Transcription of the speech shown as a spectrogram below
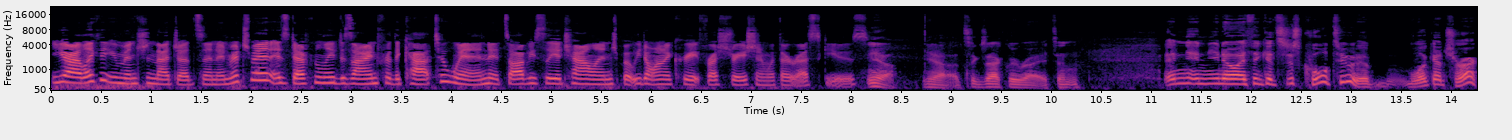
Yeah, I like that you mentioned that, Judson. Enrichment is definitely designed for the cat to win. It's obviously a challenge, but we don't want to create frustration with our rescues. Yeah. Yeah, that's exactly right. And and and you know, I think it's just cool too to look at Shrek.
